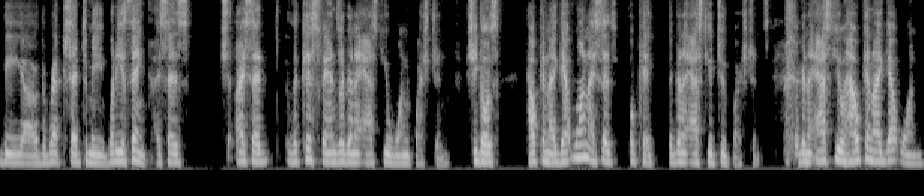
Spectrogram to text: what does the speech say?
the uh, the rep said to me, "What do you think?" I says, I said, the Kiss fans are going to ask you one question. She goes, How can I get one? I says, Okay, they're going to ask you two questions. They're going to ask you, How can I get one?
